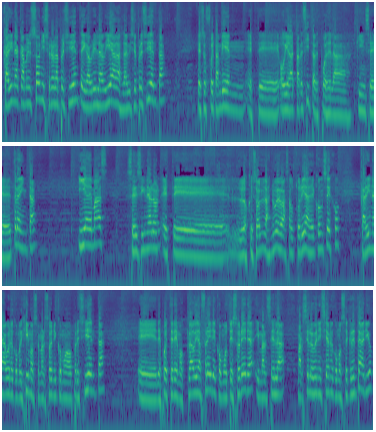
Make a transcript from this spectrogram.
Karina Camelsoni será la presidenta y Gabriela Viadas la vicepresidenta. Eso fue también este, hoy a la tardecita, después de las 15.30. Y además se designaron este, los que son las nuevas autoridades del Consejo. Karina, bueno, como dijimos, Emersoni como presidenta. Eh, después tenemos Claudia Freire como tesorera y Marcela, Marcelo Veneciano como secretario.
